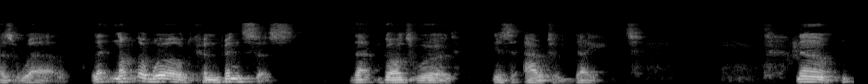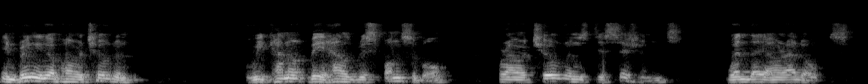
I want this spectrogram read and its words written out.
as well. Let not the world convince us that God's word is out of date. Now, in bringing up our children, we cannot be held responsible for our children's decisions when they are adults.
